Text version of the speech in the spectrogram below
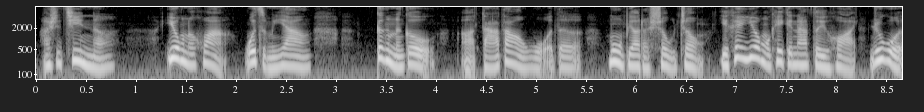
还是近呢？用的话，我怎么样更能够啊达到我的目标的受众？也可以用，我可以跟他对话。如果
